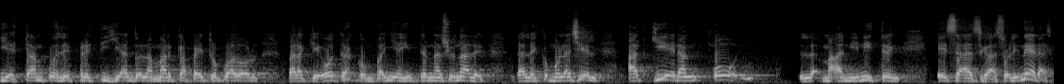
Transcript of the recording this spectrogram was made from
y están pues desprestigiando la marca Petroecuador para que otras compañías internacionales, tales como la Shell, adquieran o administren esas gasolineras.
